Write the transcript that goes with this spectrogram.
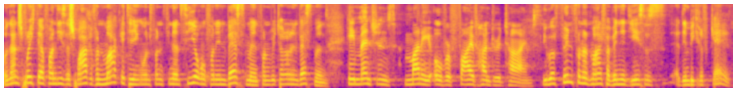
Und dann spricht er von dieser Sprache von Marketing und von Finanzierung, von Investment, von Return on Investment. He mentions money over 500 times. Über 500 Mal verwendet Jesus äh, den Begriff Geld.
